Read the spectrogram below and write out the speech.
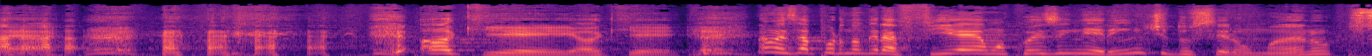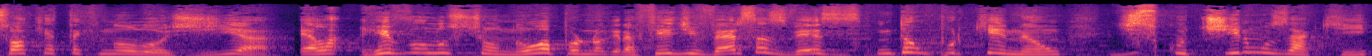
É. ok, ok. Não, mas a pornografia é uma coisa inerente do ser humano, só que a tecnologia, ela revolucionou a pornografia diversas vezes. Então, por que não discutirmos aqui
